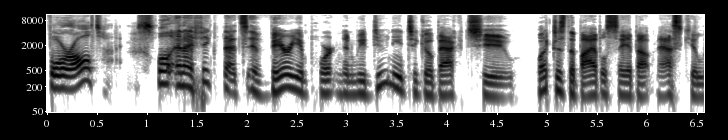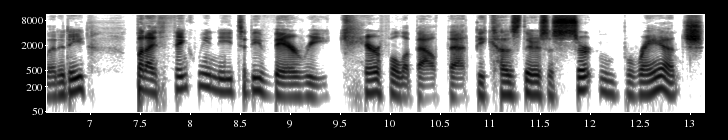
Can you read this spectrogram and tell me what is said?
for all times. Well, and I think that's a very important, and we do need to go back to what does the Bible say about masculinity? But I think we need to be very careful about that because there's a certain branch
